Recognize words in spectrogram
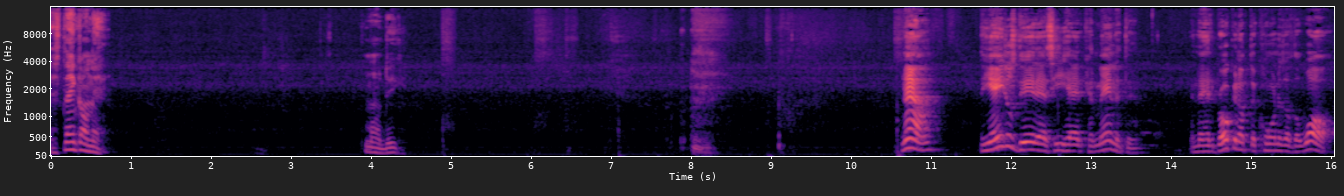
Just think on that. Come on, Deacon. Now, the angels did as he had commanded them, and they had broken up the corners of the walls.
